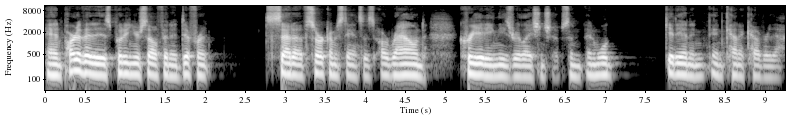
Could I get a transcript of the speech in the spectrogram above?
And part of it is putting yourself in a different set of circumstances around creating these relationships. And, and we'll get in and, and kind of cover that.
